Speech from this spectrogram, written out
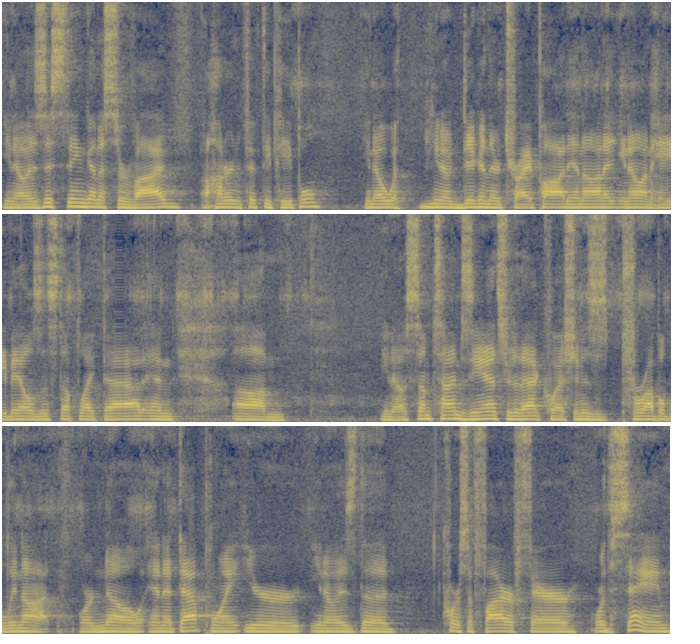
you know, is this thing going to survive 150 people? You know, with you know digging their tripod in on it, you know, on hay bales and stuff like that, and um, you know, sometimes the answer to that question is probably not or no. And at that point, you're, you know, is the course of fire fair or the same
